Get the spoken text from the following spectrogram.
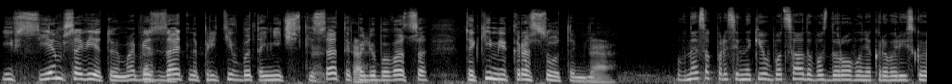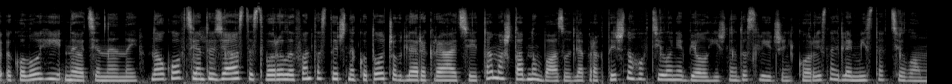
И всем советуем обязательно прийти в ботанический сад и Да. полюбоваться такими красотами. Да. Внесок працівників ботсаду в оздоровлення криворізької екології неоціненний. Науковці-ентузіасти створили фантастичний куточок для рекреації та масштабну базу для практичного втілення біологічних досліджень, корисних для міста в цілому.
